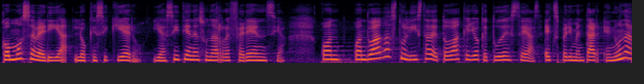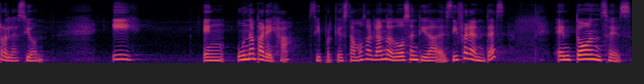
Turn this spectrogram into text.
¿cómo se vería lo que sí quiero? Y así tienes una referencia. Cuando, cuando hagas tu lista de todo aquello que tú deseas experimentar en una relación y en una pareja, ¿sí? porque estamos hablando de dos entidades diferentes, entonces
